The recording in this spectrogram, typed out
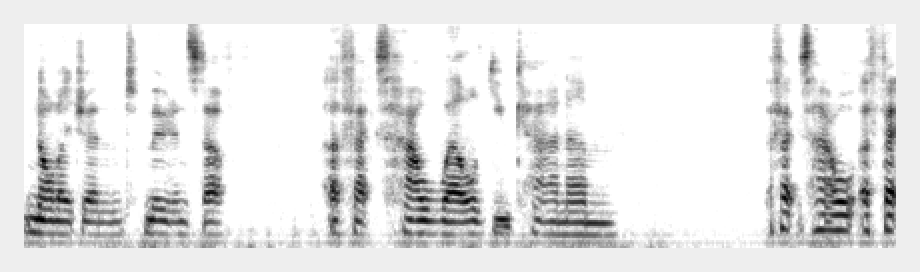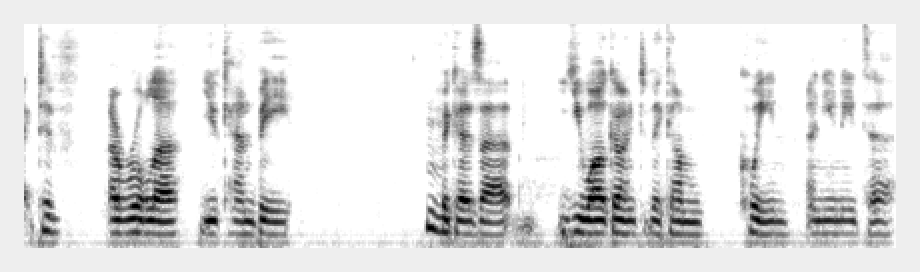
knowledge and mood and stuff affects how well you can um, affects how effective a ruler you can be Hmm. because uh, you are going to become queen and you need to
